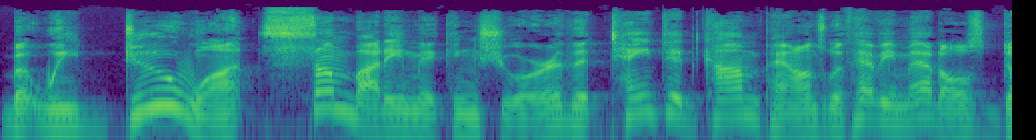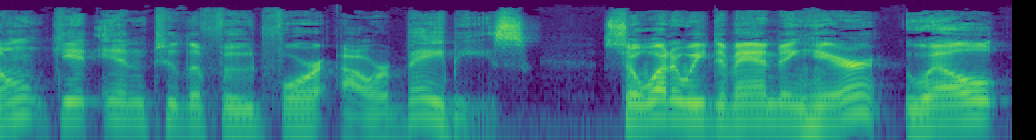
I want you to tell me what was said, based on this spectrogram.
But we do want somebody making sure that tainted compounds with heavy metals don't get into the food for our babies. So, what are we demanding here? Well,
